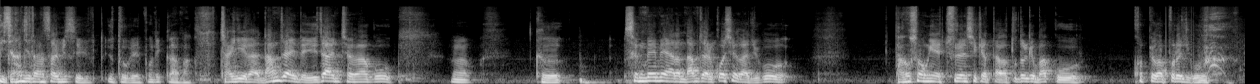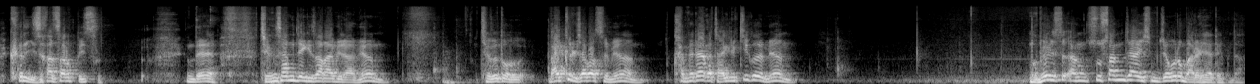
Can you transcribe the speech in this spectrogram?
이상한 짓 하는 사람이 있어요. 유튜브에 보니까 막 자기가 남자인데 여자인 척하고, 어, 그 성매매하는 남자를 꼬셔가지고 방송에 출연시켰다가 두들겨 맞고 코뼈가 부러지고 그런 이상한 사람도 있어. 근데 정상적인 사람이라면 적어도 마이크를 잡았으면 카메라가 자기를 찍으면 노벨상 수상자의 심정으로 말을 해야 됩니다.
